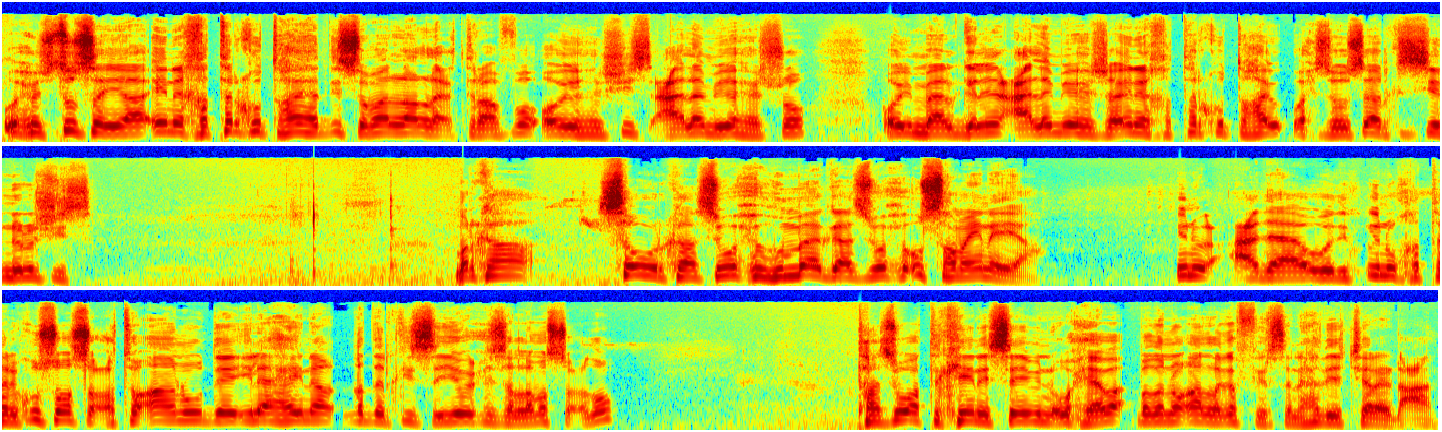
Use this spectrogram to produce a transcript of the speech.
wuxuu istusayaa inay khatar ku tahay haddii somalilan la ictiraafo oo ay heshiis caalamiya hesho oo ay maalgelin caalamiya heshaa inay khatar ku tahay wax soo saarkiisa iyo noloshiisa marka sawirkaasi wuxuu humaagaasi wuxuu u samaynayaa inuu cadaawadi inuu khatari ku soo socoto aanu dee ilaahayna qadarkiisa iyo wixiisa lama socdo. Taasi waa ta keenaysa in waxyaaba badan oo aan laga fiirsanin had iyo jeer ay dhacaan.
